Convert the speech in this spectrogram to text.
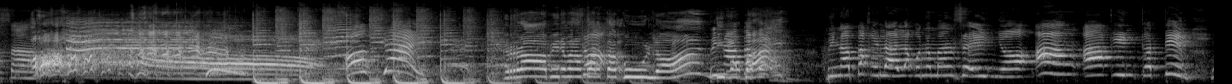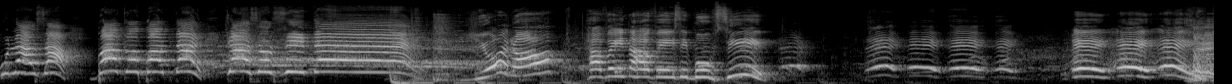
sa plaza. okay! Grabe naman ang partagulan. Di ba ba? Pinapaki- pinapakilala ko naman sa inyo ang aking katim mula sa Bago Bantay, Quezon City! Yun, oh! Havay na havay si Boobsy! Hey, hey, hey, hey. Eh, eh, eh! Hey.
